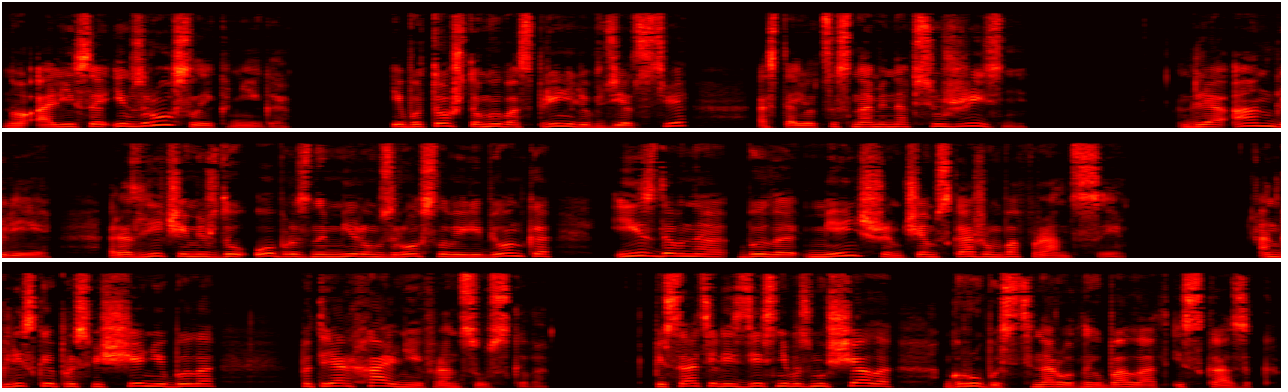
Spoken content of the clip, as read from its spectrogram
Но Алиса и взрослая книга, ибо то, что мы восприняли в детстве, остается с нами на всю жизнь. Для Англии различие между образным миром взрослого и ребенка издавна было меньшим, чем, скажем, во Франции. Английское просвещение было патриархальнее французского. Писателей здесь не возмущала грубость народных баллад и сказок.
